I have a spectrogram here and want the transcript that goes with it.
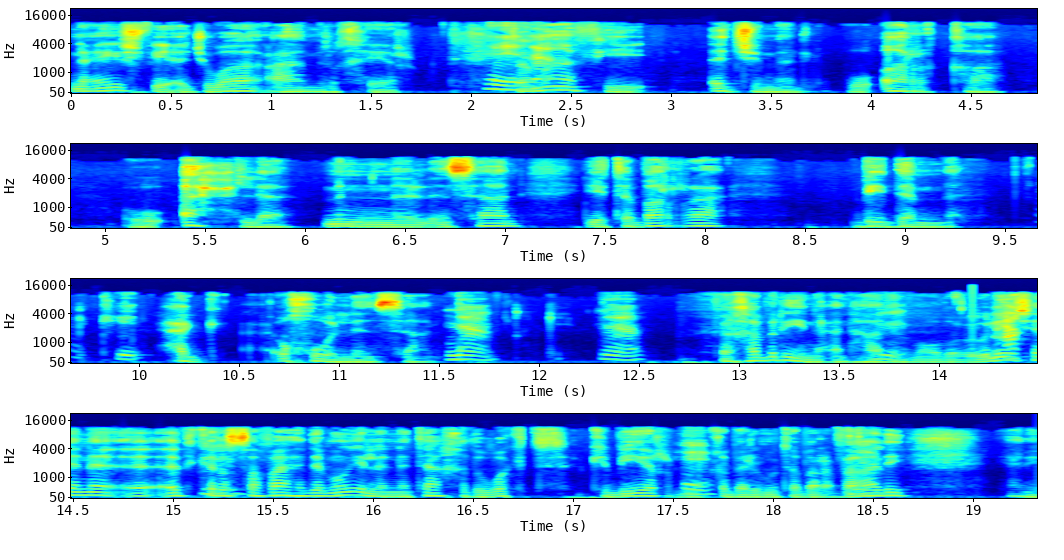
نعيش في أجواء عام الخير. إيه فما نعم. في أجمل وأرقى وأحلى من الإنسان يتبرع بدمه أكيد. حق أخوه الإنسان. نعم نعم. فخبرينا عن هذا الموضوع. وليش أنا أذكر الصفائح الدموية؟ لانها تأخذ وقت كبير من إيه. قبل المتبرع. فهذه يعني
